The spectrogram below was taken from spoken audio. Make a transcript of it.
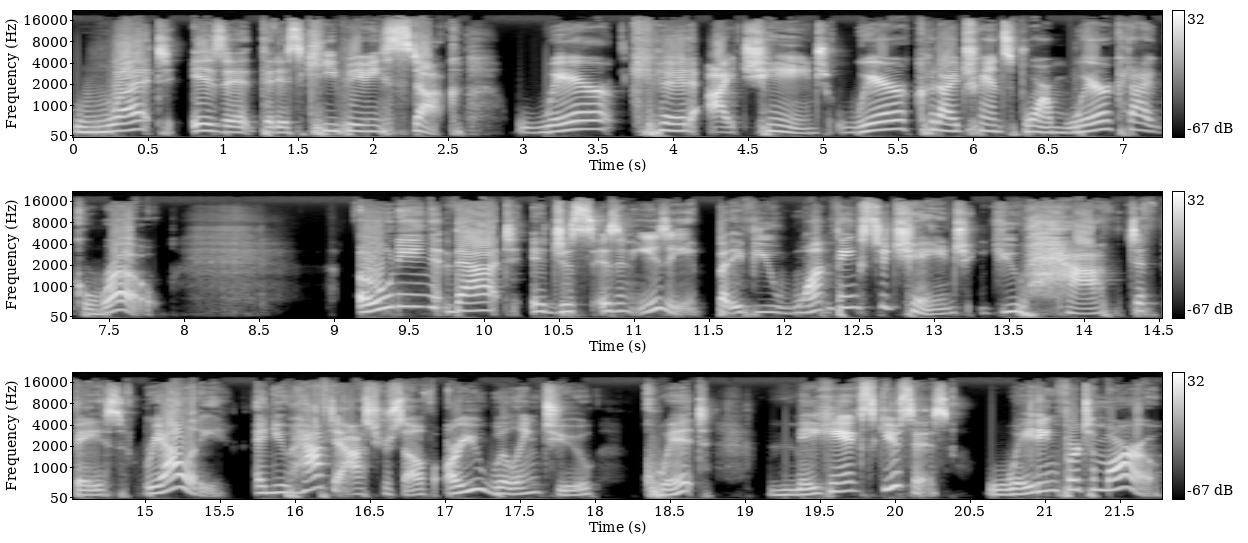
what is it that is keeping me stuck? Where could I change? Where could I transform? Where could I grow? Owning that it just isn't easy. But if you want things to change, you have to face reality and you have to ask yourself, are you willing to quit making excuses, waiting for tomorrow,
